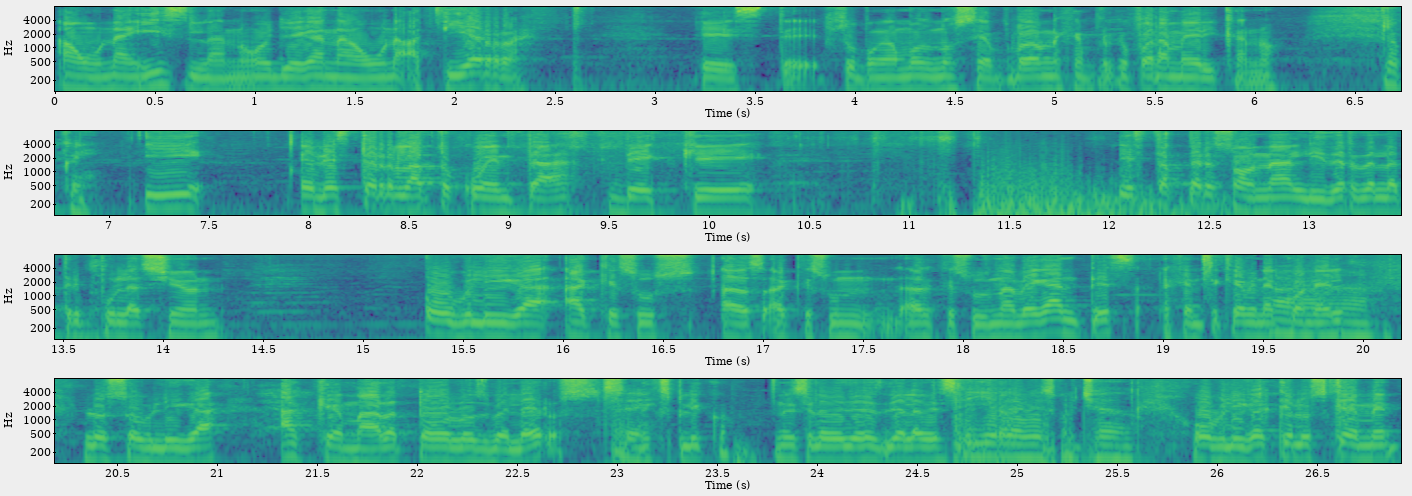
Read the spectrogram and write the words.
a una isla, ¿no? Llegan a una a tierra. Este, supongamos, no sé, por dar un ejemplo, que fuera América, ¿no? Ok. Y en este relato cuenta de que esta persona, líder de la tripulación, obliga a que sus a, que, a que sus navegantes, la gente que viene con él, Ah. los obliga a quemar a todos los veleros. Sí. ¿Me explico? No sé si la ya la habías Sí, ya lo había escuchado. obliga a que los quemen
